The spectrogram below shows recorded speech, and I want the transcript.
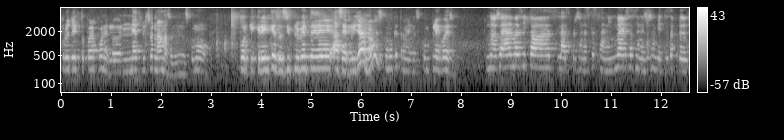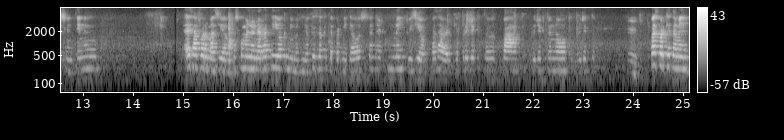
proyecto para ponerlo en Netflix o en Amazon, es como porque creen que eso es simplemente hacerlo y ya, ¿no? Es como que también es complejo eso. No sé, además si todas las personas que están inmersas en esos ambientes de producción tienen esa formación, pues como en lo narrativo, que me imagino que es lo que te permite a vos tener como una intuición para saber qué proyecto va, qué proyecto no, qué proyecto... Mm. Pues porque también,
